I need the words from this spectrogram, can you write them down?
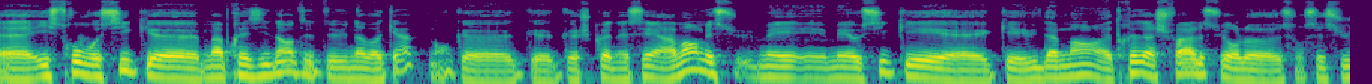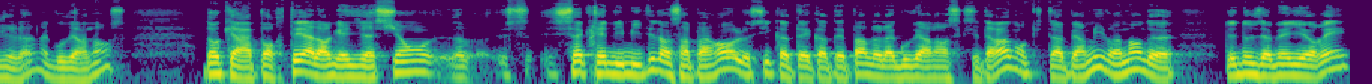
Euh, il se trouve aussi que ma présidente était une avocate, donc euh, que, je connaissais avant, mais, aussi qui est, euh, évidemment très à cheval sur, ces sujets-là, la gouvernance. Donc, a apporté à l'organisation sa crédibilité dans sa parole aussi quand elle, parle de la gouvernance, etc. Donc, il a permis vraiment de, nous améliorer,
